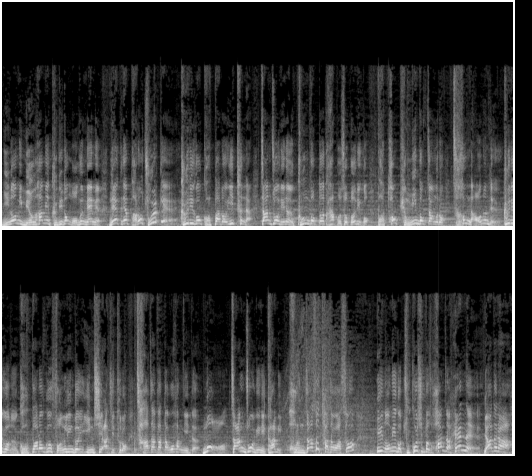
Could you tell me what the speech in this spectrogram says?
니 놈이 명하면 그리도 목을 매면 내 그냥 바로 줄게 그리고 곧바로 이튿날 짱조리는 군복도 다 벗어버리고 보통 평민복장으로 척 나오는데 그리고는 곧바로 그 펑링거의 임시 아지트로 찾아갔다고 합니다 뭐 짱조리니 감히 혼자서 찾아왔어? 이 놈이 이거 죽고 싶어서 환장했네. 야들아,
